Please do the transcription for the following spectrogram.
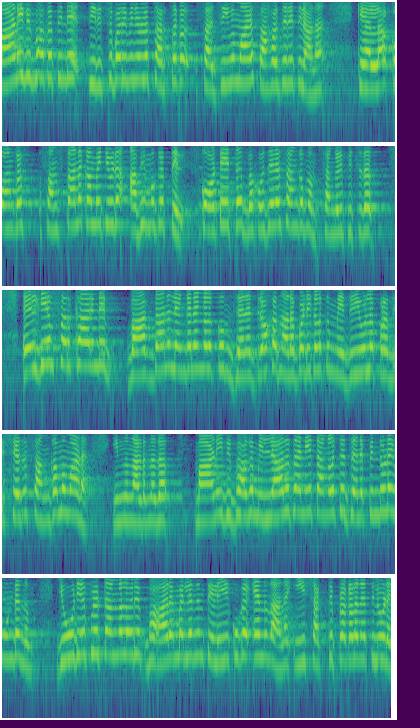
മാണി വിഭാഗത്തിന്റെ തിരിച്ചുവരവിനുള്ള ചർച്ചകൾ സജീവമായ സാഹചര്യത്തിലാണ് കേരള കോൺഗ്രസ് സംസ്ഥാന കമ്മിറ്റിയുടെ അഭിമുഖത്തിൽ കോട്ടയത്ത് ബഹുജന സംഗമം സംഘടിപ്പിച്ചത്. എൽ സർക്കാരിന്റെ വാഗ്ദാന ലംഘനങ്ങൾക്കും ജനദ്രോഹ നടപടികൾക്കും എതിരെയുള്ള പ്രതിഷേധ സംഗമമാണ് ഇന്ന് നടന്നത്. മാണി വിഭാഗം ഇല്ലാതെ തന്നെ തങ്ങൾക്ക് ജനപിന്തുണയുണ്ടെന്നും യു ഡി എഫിൽ തങ്ങൾ ഒരു ഭാരമല്ലെന്നും തെളിയിക്കുക എന്നതാണ് ഈ ശക്തി പ്രകടനത്തിലൂടെ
